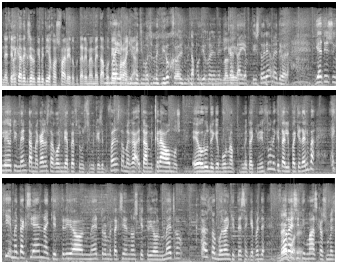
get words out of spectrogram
Ναι, τελικά δεν ξέρω και με τι έχω ασφάλεια εδώ που τα λέμε μετά από δύο Μπορεί να χρόνια. Με τίποτα, με δύο χρόνια, μετά από δύο χρόνια μια και Δηλαδή- κατάει αυτή η ιστορία. Με τι ώρα. Γιατί σου λέει ότι μεν τα μεγάλα σταγόνιδια πέφτουν στις μικρές επιφάνειες, τα, μεγα... τα μικρά όμως αιωρούνται και μπορούν να μετακινηθούν κτλ. κτλ. Εκεί μεταξύ 1 και 3 μέτρων, μεταξύ 1 και 3 μέτρων, κατάσταση μπορεί να είναι και 4 και 5. Ναι, Φορά μωρέ. εσύ τη μάσκα σου μέσα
